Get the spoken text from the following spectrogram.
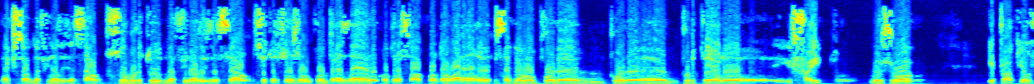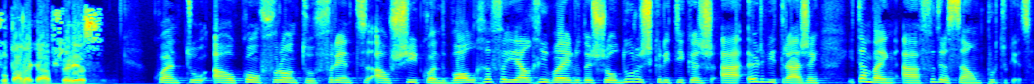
na questão da finalização, sobretudo na finalização, situações 1 contra 0, contra só contra o guarda-redes, acabou por, eh, por, eh, por ter eh, efeito no jogo e pronto, e o resultado acaba por ser esse. Quanto ao confronto frente ao Chico Handball, Rafael Ribeiro deixou duras críticas à arbitragem e também à Federação Portuguesa.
